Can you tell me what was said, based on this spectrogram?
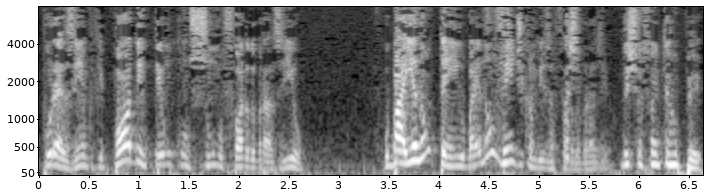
por exemplo, que podem ter um consumo fora do Brasil, o Bahia não tem, o Bahia não vende camisa fora do Brasil. Deixa eu só interromper.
